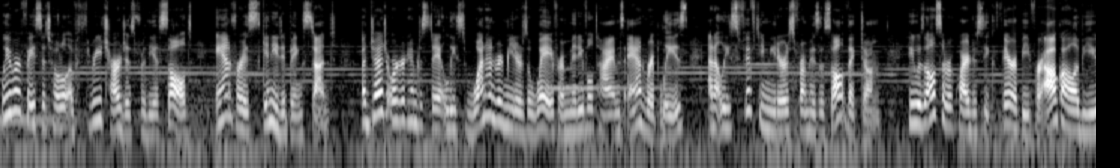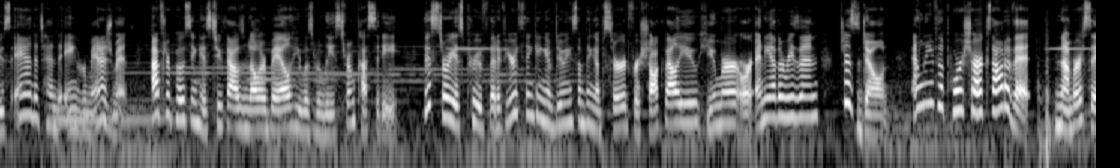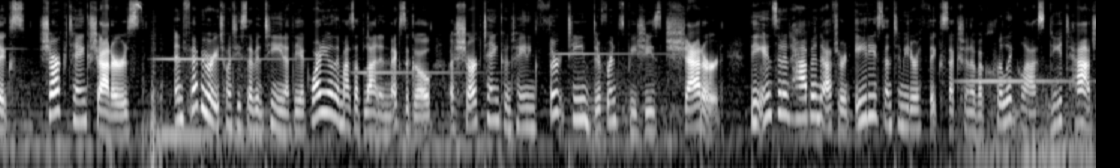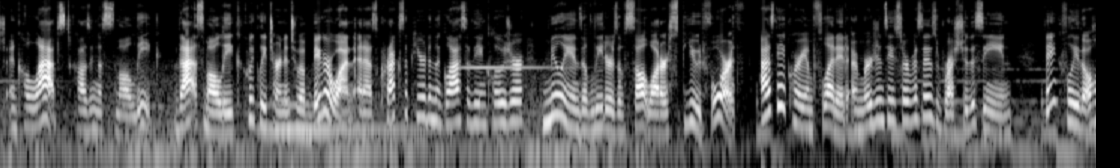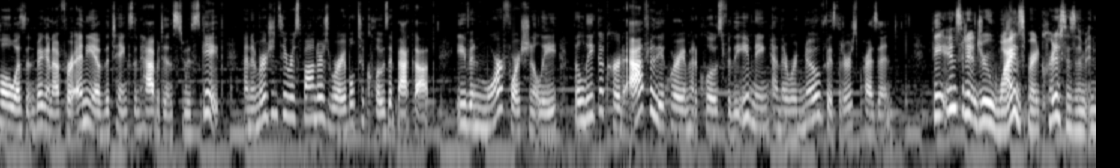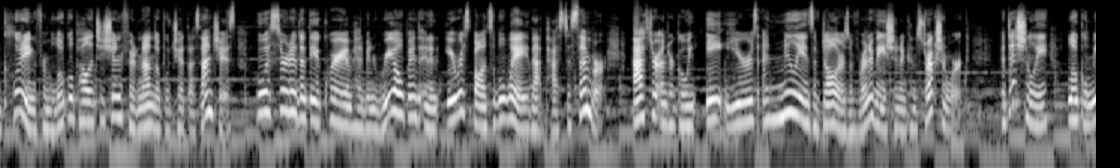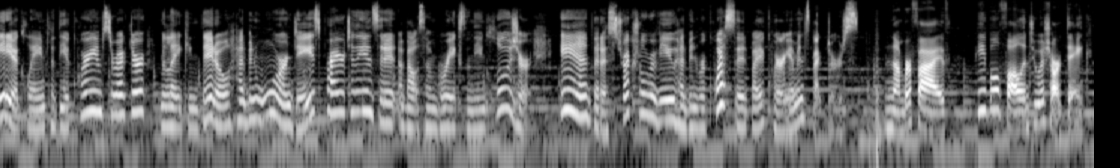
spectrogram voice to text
Weaver faced a total of three charges for the assault and for his skinny dipping stunt. A judge ordered him to stay at least 100 meters away from Medieval Times and Ripley's and at least 50 meters from his assault victim. He was also required to seek therapy for alcohol abuse and attend anger management. After posting his $2,000 bail, he was released from custody. This story is proof that if you're thinking of doing something absurd for shock value, humor, or any other reason, just don't, and leave the poor sharks out of it. Number 6. Shark Tank Shatters in February 2017, at the Acuario de Mazatlan in Mexico, a shark tank containing 13 different species shattered. The incident happened after an 80 centimeter thick section of acrylic glass detached and collapsed, causing a small leak. That small leak quickly turned into a bigger one, and as cracks appeared in the glass of the enclosure, millions of liters of salt water spewed forth. As the aquarium flooded, emergency services rushed to the scene. Thankfully, the hole wasn't big enough for any of the tank's inhabitants to escape, and emergency responders were able to close it back up. Even more fortunately, the leak occurred after the aquarium had closed for the evening and there were no visitors present. The incident drew widespread criticism, including from local politician Fernando Pucheta Sanchez, who asserted that the aquarium had been reopened in an irresponsible way that past December, after undergoing eight years and millions of dollars of renovation and construction work. Additionally, local media claimed that the aquarium's director, Milay Quintero, had been warned days prior to the incident about some breaks in the enclosure, and that a structural review had been requested by aquarium inspectors. Number 5. People fall into a shark tank.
